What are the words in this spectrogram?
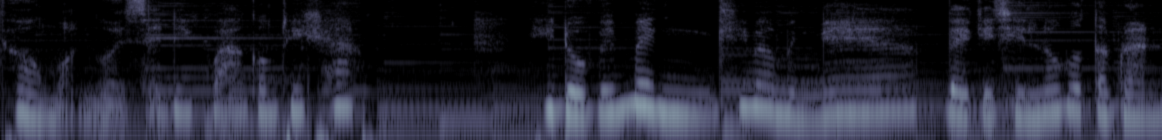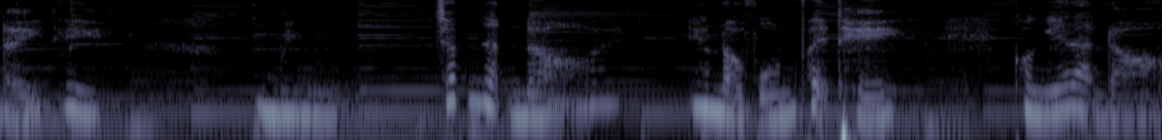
thường mọi người sẽ đi qua công ty khác. Thì đối với mình, khi mà mình nghe về cái chiến lược của tập đoàn đấy thì mình chấp nhận nó, nhưng nó vốn phải thế. Có nghĩa là đó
